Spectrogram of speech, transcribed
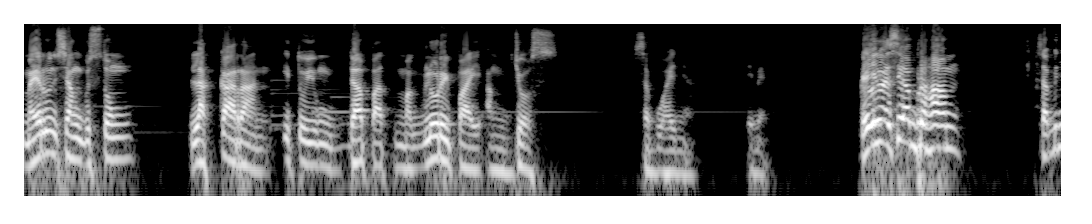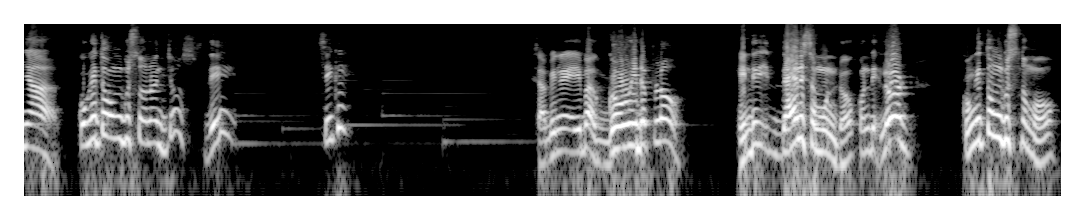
mayroon siyang gustong lakaran, ito yung dapat mag-glorify ang Diyos sa buhay niya. Amen. Kaya nga si Abraham, sabi niya, kung ito ang gusto ng Diyos, di, sige. Sabi nga iba, go with the flow. Hindi dahil sa mundo, kundi, Lord, kung itong gusto mo,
